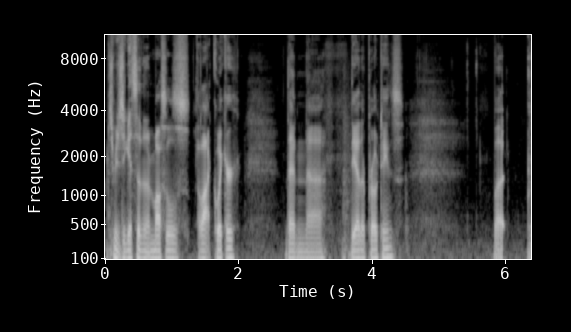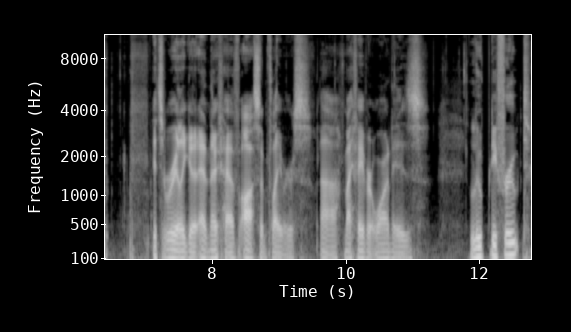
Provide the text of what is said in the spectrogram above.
which means it gets into the muscles a lot quicker than uh, the other proteins. But it's really good, and they have awesome flavors. Uh, my favorite one is Loop de Fruit,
